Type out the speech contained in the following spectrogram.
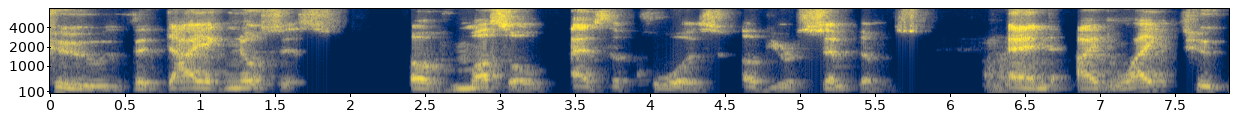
to the diagnosis of muscle as the cause of your symptoms. And I'd like to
